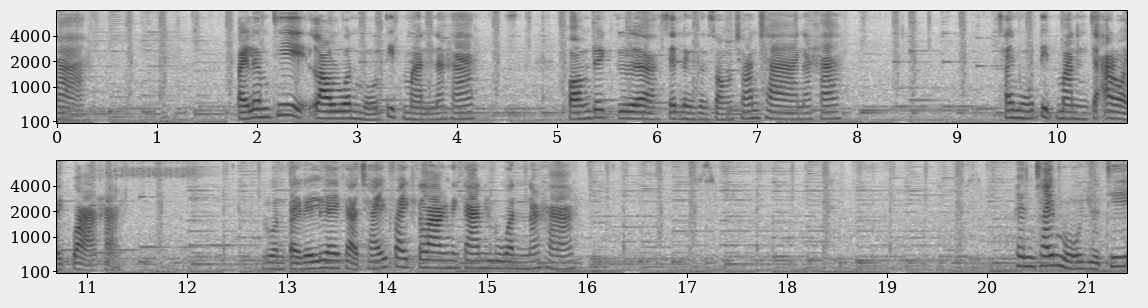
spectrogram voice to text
ค่ะ ไปเริ่มที่เราลวนหมูติดมันนะคะ พร้อมด้วยเกลือเซตหนึ่งส่วนสองช้อนชานะคะ ใช้หมูติดมันจะอร่อยกว่าค่ะลวนไปเรื่อย ๆ ค่ะ ใช้ไฟกลางในการลวนนะคะ เพนใช้หมูอยู่ที่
